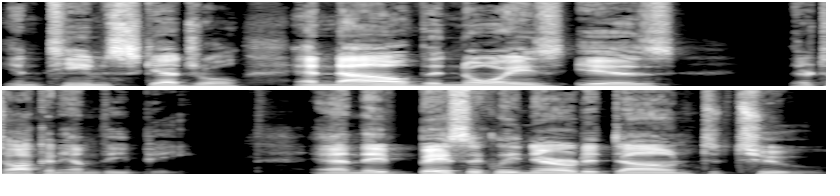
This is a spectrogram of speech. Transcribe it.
in team's schedule, and now the noise is they're talking MVP and they've basically narrowed it down to two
